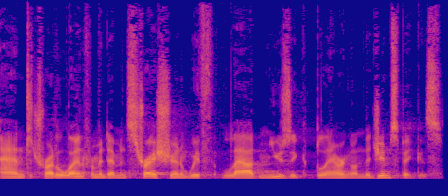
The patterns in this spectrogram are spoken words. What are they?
and to try to learn from a demonstration with loud music blaring on the gym speakers.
